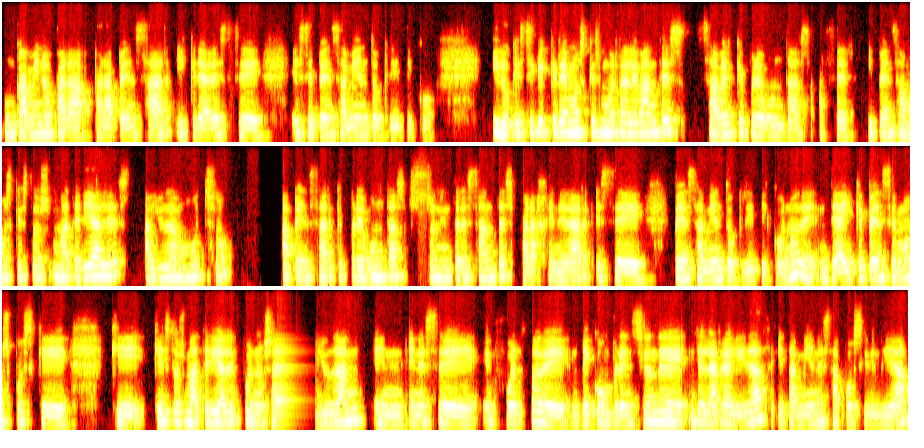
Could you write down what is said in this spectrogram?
un camino para, pensar y crear ese, ese pensamiento crítico. Y lo que sí que creemos que es muy relevante es saber qué preguntas hacer y pensamos que estos materiales ayudan mucho a pensar qué preguntas son interesantes para generar ese pensamiento crítico. ¿no? De, ahí que pensemos pues, que, estos materiales pues, nos ayudan en, ese esfuerzo de, comprensión de, de la realidad y también esa posibilidad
